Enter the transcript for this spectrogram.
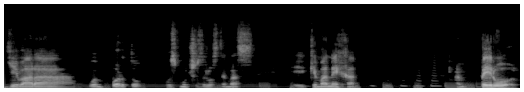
llevar a buen puerto pues muchos de los temas eh, que maneja pero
